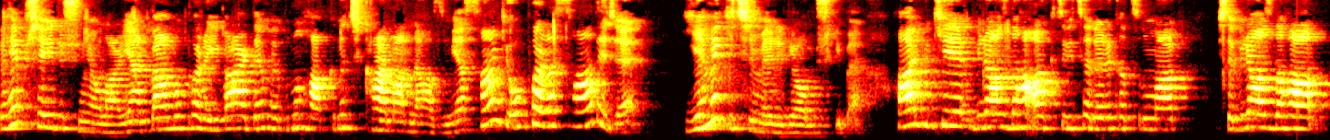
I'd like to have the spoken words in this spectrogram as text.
ve hep şeyi düşünüyorlar. Yani ben bu parayı verdim ve bunun hakkını çıkarmam lazım. Ya sanki o para sadece yemek için veriliyormuş gibi. Halbuki biraz daha aktivitelere katılmak, işte biraz daha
